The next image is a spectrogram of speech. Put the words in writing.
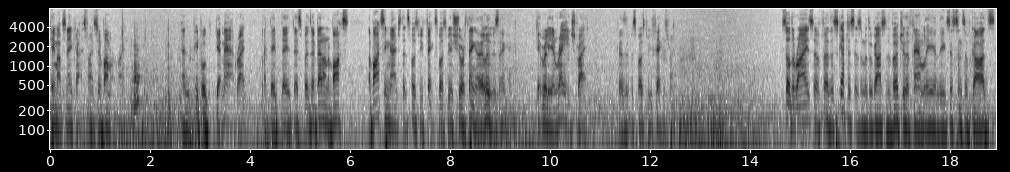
came up snake eyes, right? It's a bummer, right? And people get mad, right? Like they they they, they bet on a box a boxing match that's supposed to be fixed, supposed to be a sure thing, and they lose. They get really enraged, right? Because it was supposed to be fixed, right? So the rise of uh, the skepticism with regards to the virtue of the family and the existence of gods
